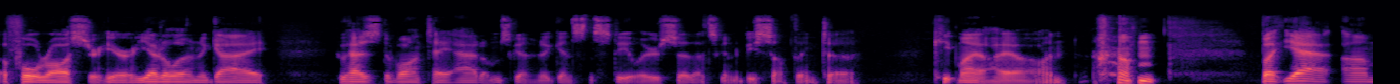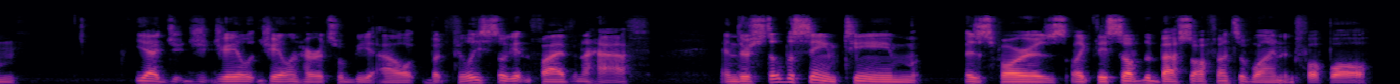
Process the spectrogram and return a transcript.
a full roster here, yet alone a guy who has Davante Adams going against the Steelers, so that's going to be something to keep my eye on. Um, but yeah, um, yeah, J- J- Jalen Hurts will be out, but Philly's still getting five and a half, and they're still the same team as far as like they still have the best offensive line in football.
